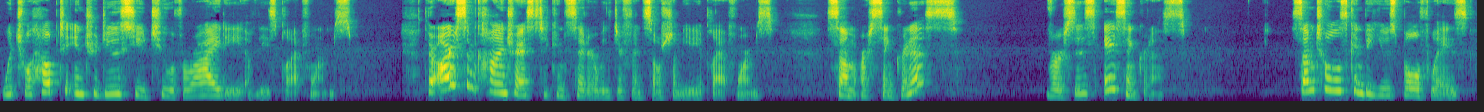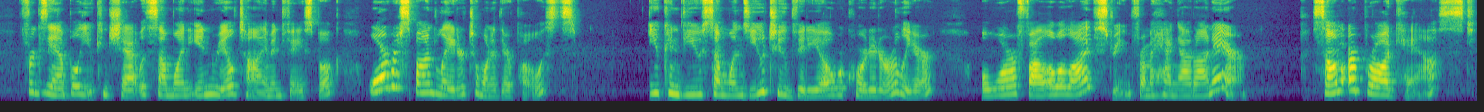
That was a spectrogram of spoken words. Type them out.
which will help to introduce you to a variety of these platforms. There are some contrasts to consider with different social media platforms. Some are synchronous versus asynchronous. Some tools can be used both ways. For example, you can chat with someone in real time in Facebook or respond later to one of their posts. You can view someone's YouTube video recorded earlier or follow a live stream from a Hangout on Air. Some are broadcast,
